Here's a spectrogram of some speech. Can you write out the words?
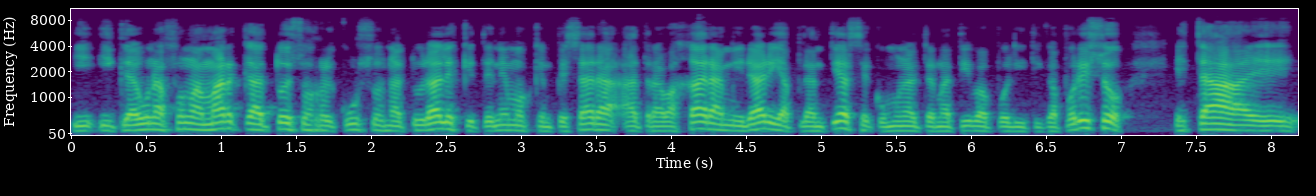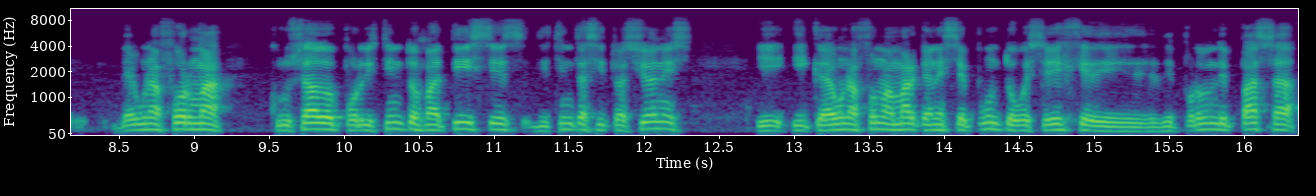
y, que de alguna forma marca todos esos recursos naturales que tenemos que empezar a, trabajar, a mirar y a plantearse como una alternativa política. Por eso está eh, de alguna forma cruzado por distintos matices, distintas situaciones y, que de alguna forma marcan ese punto o ese eje de, por dónde pasa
